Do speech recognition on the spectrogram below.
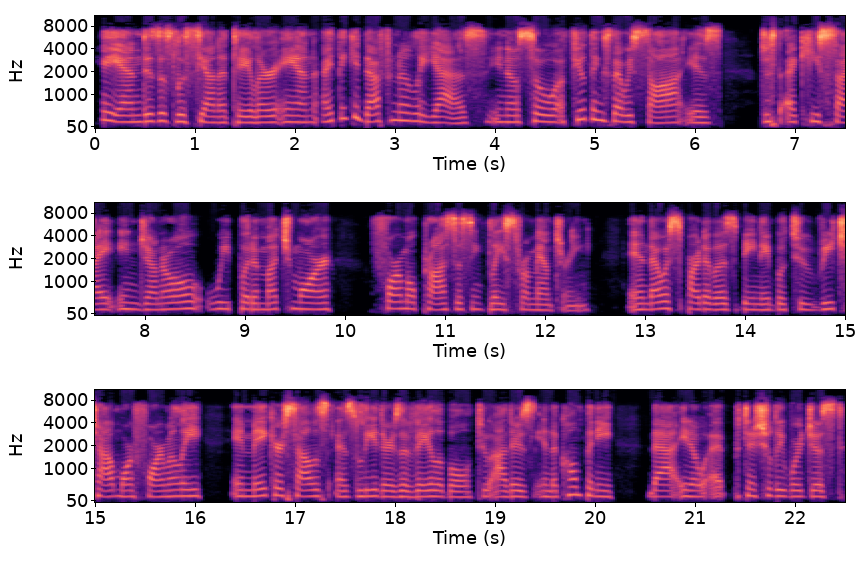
Hey, and this is Luciana Taylor. And I think it definitely yes. You know, so a few things that we saw is just at Keysight in general, we put a much more formal process in place for mentoring. And that was part of us being able to reach out more formally and make ourselves as leaders available to others in the company that you know uh, potentially were just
